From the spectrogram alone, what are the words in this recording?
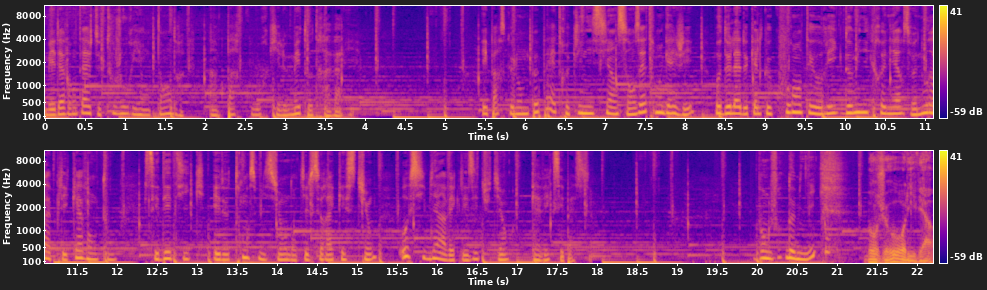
mais davantage de toujours y entendre un parcours qui le met au travail. Et parce que l'on ne peut pas être clinicien sans être engagé, au-delà de quelques courants théoriques, Dominique Reniers veut nous rappeler qu'avant tout, c'est d'éthique et de transmission dont il sera question, aussi bien avec les étudiants qu'avec ses patients. Bonjour Dominique. Bonjour Olivia.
